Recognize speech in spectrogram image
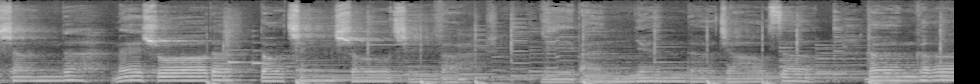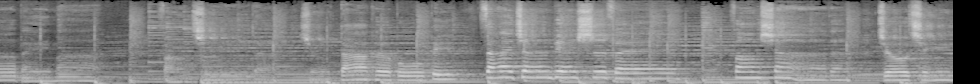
想的、没说的，都请收起吧。你扮演的角色更可悲吗？放弃的就大可不必再争辩是非，放下的就请你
